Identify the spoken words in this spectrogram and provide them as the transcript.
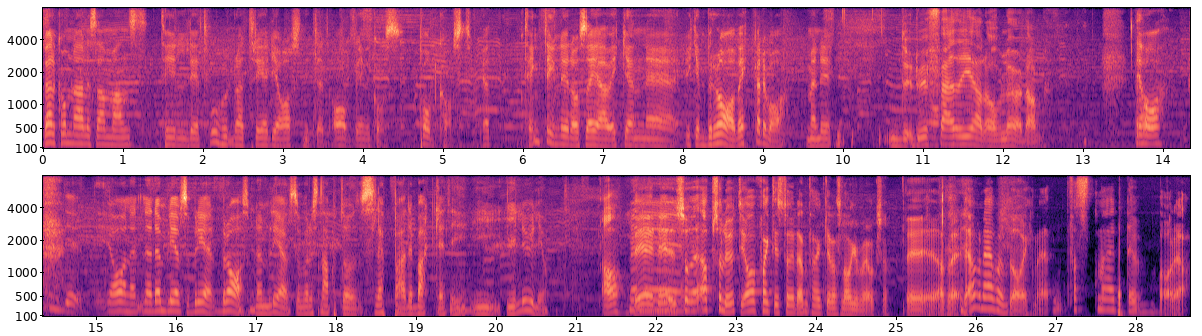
Välkomna allesammans till det 203 avsnittet av BVKs podcast. Jag tänkte inleda och säga vilken, eh, vilken bra vecka det var. Men det, Du, du är färgad av lördagen. ja, det, ja när, när den blev så bra som den blev så var det snabbt att släppa debaclet i, i, i Luleå. Ja, Men, det, det, eh, så absolut. Jag har faktiskt den tanken har slagit mig också. Det, alltså, ja, men det här var en bra vecka. Fast nej, det var det. Ja.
